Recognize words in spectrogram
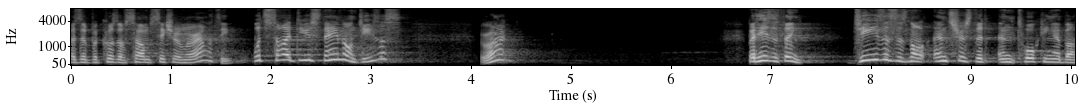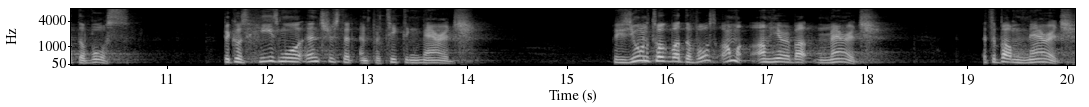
is it because of some sexual immorality? Which side do you stand on, Jesus? Right? But here's the thing Jesus is not interested in talking about divorce because he's more interested in protecting marriage. Because you want to talk about divorce? I'm, I'm here about marriage. It's about marriage.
